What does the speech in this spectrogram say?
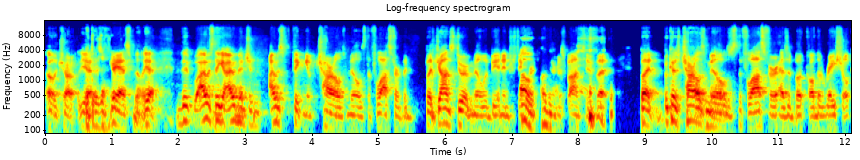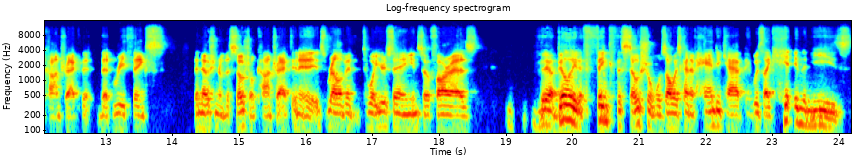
Oh, Charles. Yeah. J.S. Mill. Yeah. The, I was thinking. I mentioned. I was thinking of Charles Mills, the philosopher, but but John Stuart Mill would be an interesting oh, okay. to respond to. But but because Charles Mills, the philosopher, has a book called The Racial Contract that that rethinks the notion of the social contract, and it, it's relevant to what you're saying insofar as the ability to think the social was always kind of handicapped. It was like hit in the knees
